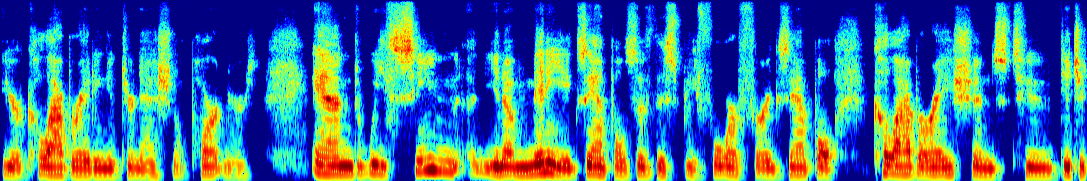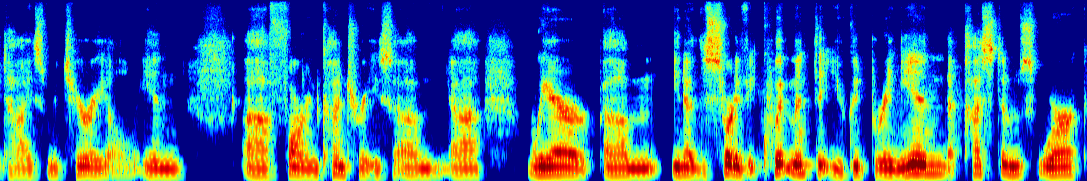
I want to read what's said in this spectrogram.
your collaborating international partners. And we've seen, you know, many examples of this before, for example, collaborations to digitize material in foreign countries um, uh, where, um, you know, the sort of equipment that you could bring in, the customs work,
